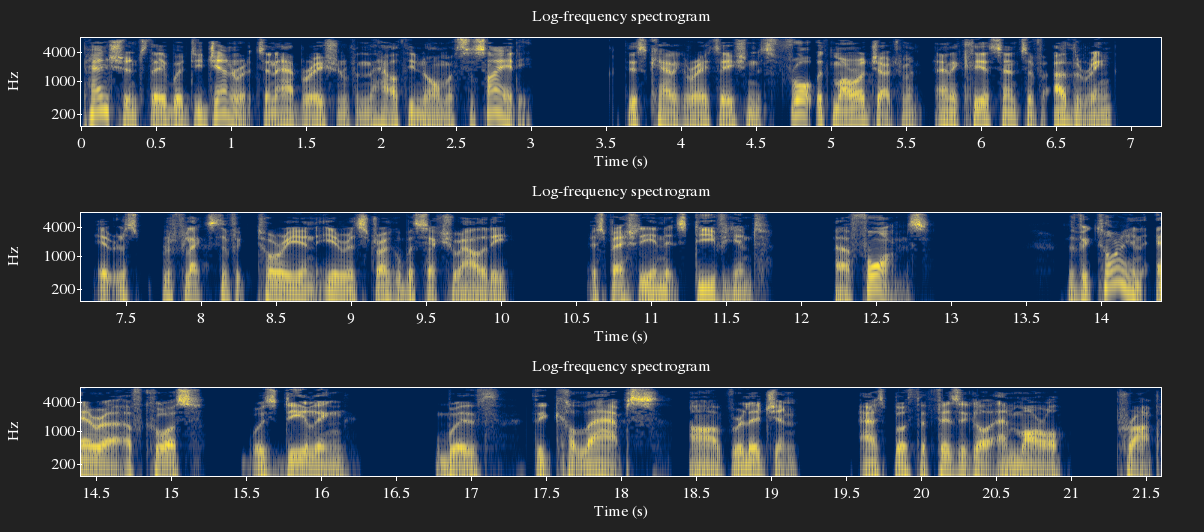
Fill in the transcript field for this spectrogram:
penchant, they were degenerates, an aberration from the healthy norm of society. This categorization is fraught with moral judgment and a clear sense of othering. It res- reflects the Victorian era's struggle with sexuality, especially in its deviant uh, forms. The Victorian era, of course, was dealing with the collapse of religion as both a physical and moral prop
